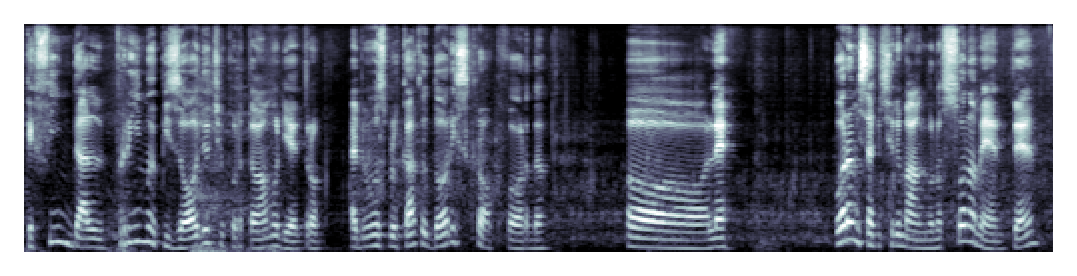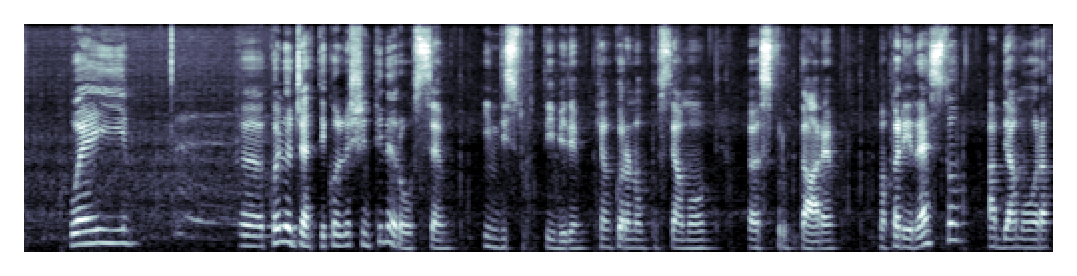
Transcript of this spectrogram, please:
che fin dal primo episodio ci portavamo dietro. Abbiamo sbloccato Doris Crockford. Oh, le. Ora mi sa che ci rimangono solamente quei... Uh, quegli oggetti con le scintille rosse indistruttibili che ancora non possiamo uh, sfruttare. Ma per il resto abbiamo ora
